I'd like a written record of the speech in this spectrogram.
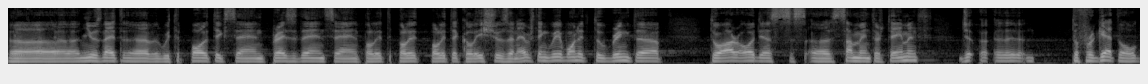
uh, Njuz.net uh, with the politics and presidents and polit- polit- political issues and everything. We wanted to bring the to our audience uh, some entertainment. uh, uh, to forget all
